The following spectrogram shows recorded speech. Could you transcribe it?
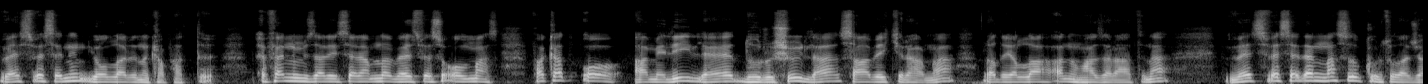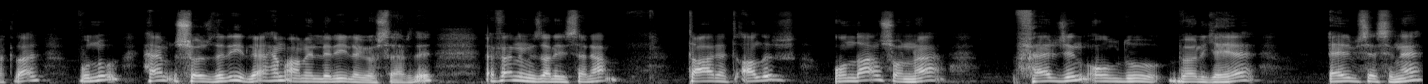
vesvesenin yollarını kapattı. Efendimiz Aleyhisselam'da vesvese olmaz. Fakat o ameliyle, duruşuyla sahabe-i kirama radıyallahu anhum hazaratına vesveseden nasıl kurtulacaklar? Bunu hem sözleriyle hem amelleriyle gösterdi. Efendimiz Aleyhisselam taharet alır, ondan sonra fercin olduğu bölgeye elbisesine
